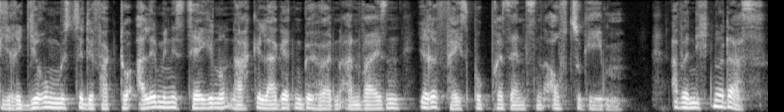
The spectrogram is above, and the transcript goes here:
Die Regierung müsste de facto alle Ministerien und nachgelagerten Behörden anweisen, ihre Facebook-Präsenzen aufzugeben. Aber nicht nur das.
